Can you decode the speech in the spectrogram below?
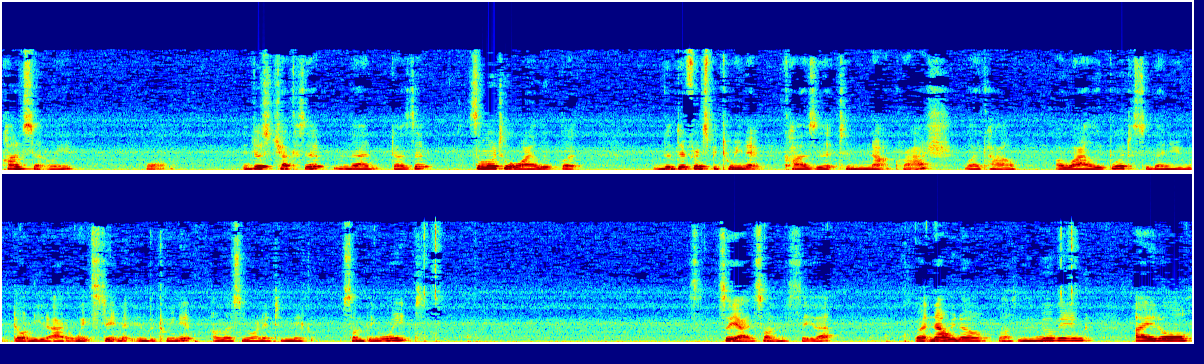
constantly. Well, it just checks it and then does it. Similar to a while loop, but the difference between it causes it to not crash, like how a while loop would, so then you don't need to add a wait statement in between it, unless you wanted to make something wait. So yeah, I just wanted to say that. But now we know mouse is moving, idle,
